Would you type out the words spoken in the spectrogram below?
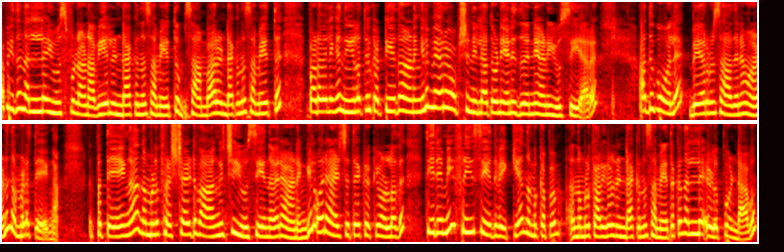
അപ്പോൾ ഇത് നല്ല യൂസ്ഫുൾ ആണ്. അവിയൽ ഉണ്ടാക്കുന്ന സമയത്തും സാമ്പാർ ഉണ്ടാക്കുന്ന സമയത്ത് പടവലങ്ങ നീളത്തിൽ കട്ട് ചെയ്തതാണെങ്കിലും വേറെ ഓപ്ഷൻ ഇല്ലാത്തതുകൊണ്ട് ഞാൻ ഇത് തന്നെയാണ് യൂസ് ചെയ്യാറ്. അതുപോലെ വേറൊരു സാധനമാണ് നമ്മുടെ തേങ്ങ. ഇപ്പോൾ തേങ്ങ നമ്മൾ ഫ്രഷായിട്ട് വാങ്ങിച്ച് യൂസ് ചെയ്യുന്നവരാണെങ്കിൽ ഒരാഴ്ചത്തേക്കൊക്കെ ഉള്ളത് തിരമി ഫ്രീസ് ചെയ്ത് വെക്കുക. നമുക്കപ്പം നമ്മൾ കറികൾ ഉണ്ടാക്കുന്ന സമയത്തൊക്കെ നല്ല എളുപ്പം ഉണ്ടാവും.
